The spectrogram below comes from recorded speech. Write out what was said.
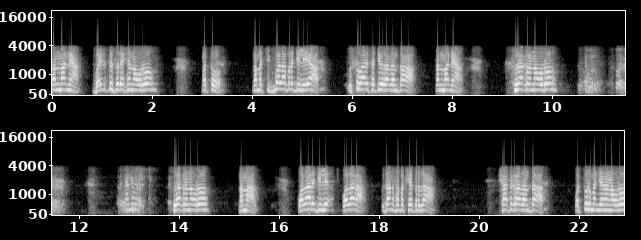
ಸನ್ಮಾನ್ಯ ಭೈರತಿ ಸುರೇಶನ್ ಅವರು ಮತ್ತು ನಮ್ಮ ಚಿಕ್ಕಬಳ್ಳಾಪುರ ಜಿಲ್ಲೆಯ ಉಸ್ತುವಾರಿ ಸಚಿವರಾದಂತಹ ಸನ್ಮಾನ್ಯ ಸುಧಾಕರನ್ ಅವರು ಸುಧಾಕರನ್ ಅವರು ನಮ್ಮ ಕೋಲಾರ ಜಿಲ್ಲೆ, ಕೋಲಾರ ವಿಧಾನಸಭಾ ಕ್ಷೇತ್ರದ ಶಾಸಕರಾದಂಥ ಒತ್ತೂರು ಮಂಜಣ್ಣನವರು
